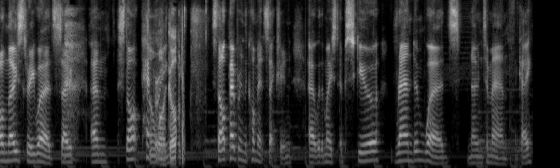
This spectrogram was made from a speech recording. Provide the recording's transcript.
on those three words. So um, start peppering. Oh my god! Start peppering the comment section uh, with the most obscure, random words known to man. Okay,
